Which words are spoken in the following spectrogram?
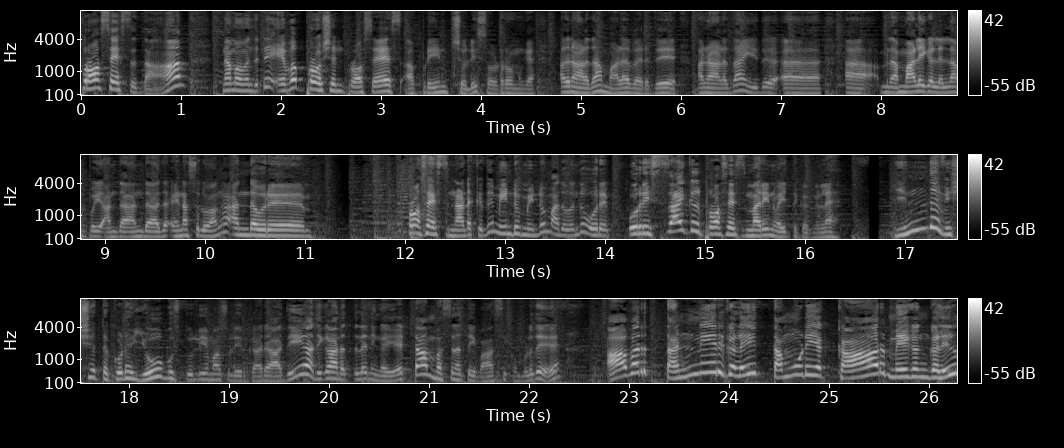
ப்ராசஸ் தான் நம்ம வந்துட்டு எவப்ரோஷன் ப்ராசஸ் அப்படின்னு சொல்லி சொல்கிறோமுங்க அதனால தான் மழை வருது. அதனால தான் இது இந்த மலைகள் எல்லாம் போய் அந்த அந்த என்ன சொல்லுவாங்க? அந்த ஒரு ப்ராசஸ் நடக்குது. மீண்டும் மீண்டும் அது வந்து ஒரு ஒரு ரிசைக்கிள் ப்ராசஸ் மாதிரின்னு வைத்துக்கோங்களேன். இந்த விஷயத்தை கூட யோபு துல்லியமா சொல்லியிருக்காரு. அதே அதிகாரத்தில் நீங்க எட்டாம் வசனத்தை வாசிக்கும் பொழுது அவர் தண்ணீர்களை தம்முடைய கார் மேகங்களில்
